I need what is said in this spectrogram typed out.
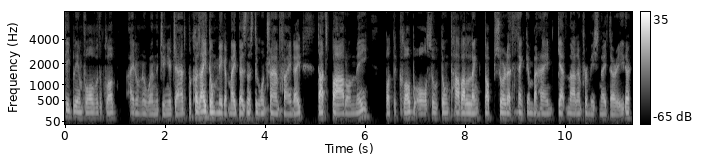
deeply involved with the club. I don't know when the Junior Giants because I don't make it my business to go and try and find out. That's bad on me but the club also don't have a linked up sort of thinking behind getting that information out there either.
